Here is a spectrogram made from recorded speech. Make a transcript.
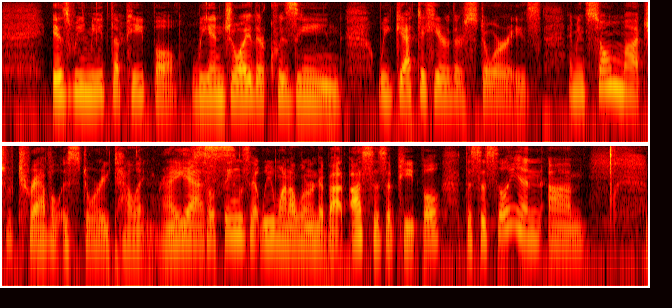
is we meet the people, we enjoy their cuisine, we get to hear their stories. I mean, so much of travel is storytelling, right? Yes. So things that we want to learn about us as a people. The Sicilian um,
